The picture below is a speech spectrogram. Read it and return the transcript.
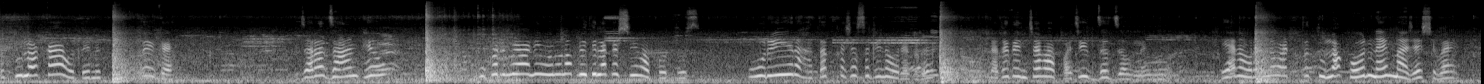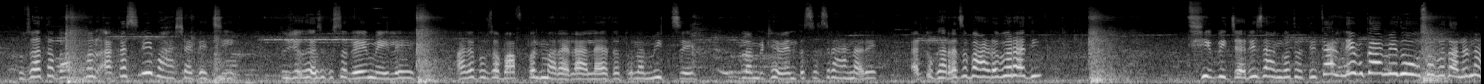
तर तुला काय होते नक्की काय? जरा जाण ठेव. फुकट मिळाली म्हणून आपली तिला कशी वापरतोस? पुरी राहतात कशासाठी नवऱ्याकडे? का ते त्यांच्या बापाची इज्जत जाऊ नये म्हणून? या नवऱ्याला वाटतं तुला कोण नाही माझ्याशिवाय. तुझा आता बाप पण कसली भाषा त्याची? तुझे घर सगळे मेले आता तुझा बाप पण मरायला आला आता तुला मीच आहे. तुला मी ठेवेन तसंच राहणार आहे. अरे तू घराचं भाडं भर आधी. ती बिचारी सांगत होती काल नेमकं आम्ही दो सोबत आलो ना.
